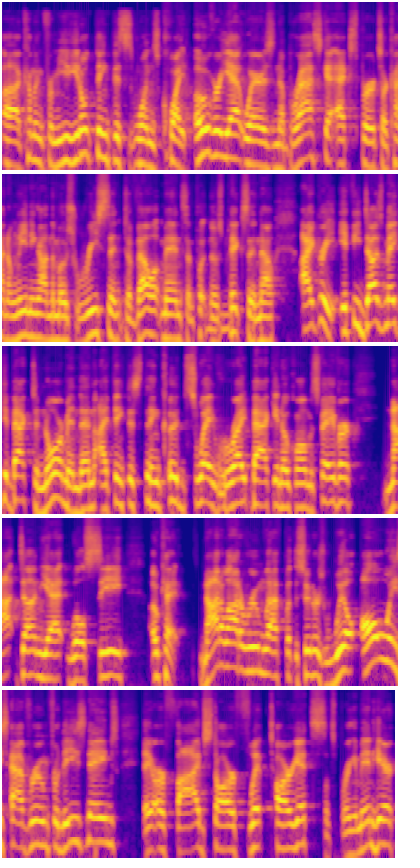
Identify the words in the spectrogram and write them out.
uh, coming from you, you don't think this one's quite over yet. Whereas Nebraska experts are kind of leaning on the most recent developments and putting mm-hmm. those picks in. Now, I agree. If he does make it back to Norman, then I think this thing could sway right back in Oklahoma's favor. Not done yet. We'll see. Okay, not a lot of room left, but the Sooners will always have room for these names. They are five star flip targets. Let's bring them in here.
